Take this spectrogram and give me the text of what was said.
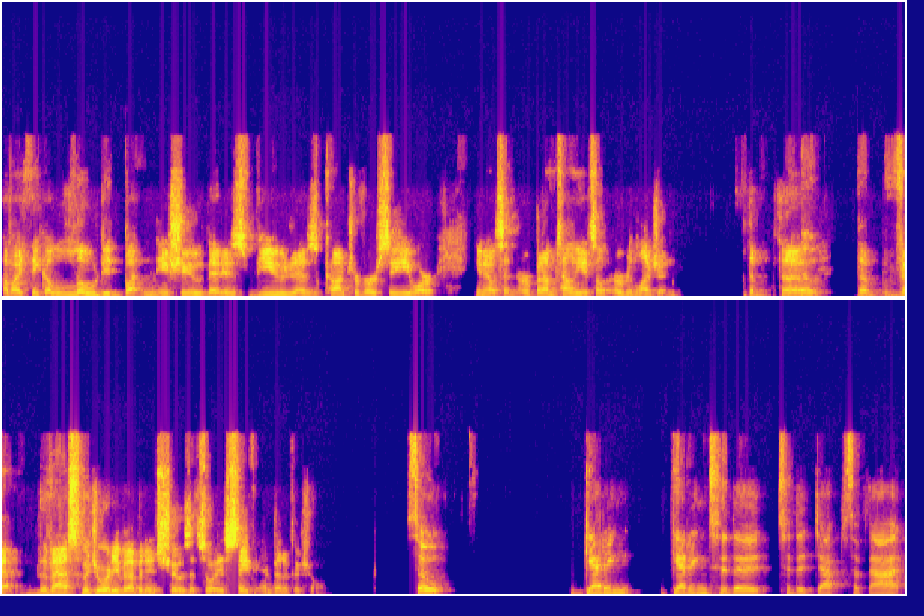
of I think a loaded button issue that is viewed as controversy or you know it's an but I'm telling you it's an urban legend. The the so, the va- the vast majority of evidence shows that soy is safe and beneficial. So getting getting to the to the depths of that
